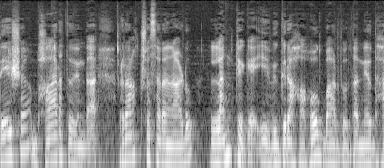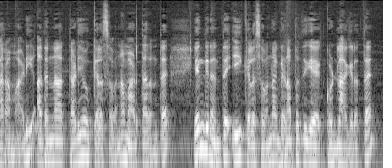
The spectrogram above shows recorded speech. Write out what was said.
ದೇಶ ಭಾರತದಿಂದ ರಾಕ್ಷಸರ ನಾಡು ಲಂಕೆಗೆ ಈ ವಿಗ್ರಹ ಹೋಗಬಾರದು ಅಂತ ನಿರ್ಧಾರ ಮಾಡಿ ಅದನ್ನ ತಡೆಯೋ ಕೆಲಸವನ್ನ ಮಾಡ್ತಾರಂತೆ ಎಂದಿನಂತೆ ಈ ಕೆಲಸವನ್ನ ಗಣಪತಿಗೆ ಕೊಡ್ಲಾಗಿರುತ್ತೆ.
